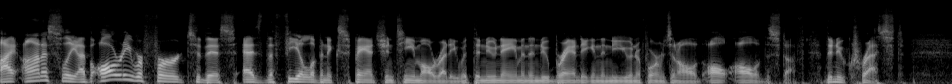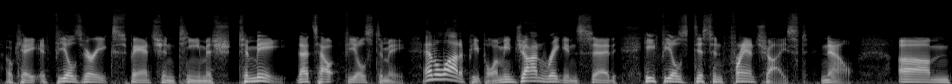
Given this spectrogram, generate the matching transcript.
I honestly I've already referred to this as the feel of an expansion team already with the new name and the new branding and the new uniforms and all all all of the stuff, the new crest. Okay, it feels very expansion teamish to me. That's how it feels to me. And a lot of people. I mean, John Riggins said he feels disenfranchised now. Um,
